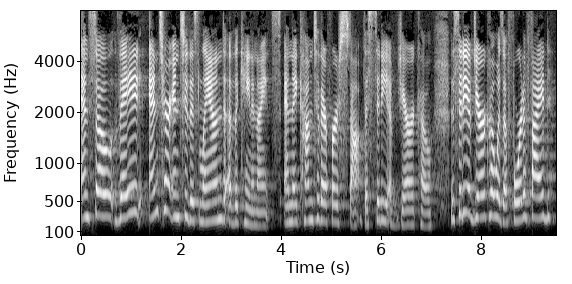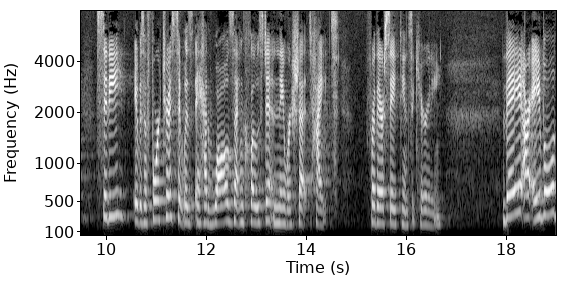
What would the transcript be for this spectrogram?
And so they enter into this land of the Canaanites and they come to their first stop, the city of Jericho. The city of Jericho was a fortified city. It was a fortress. It was it had walls that enclosed it and they were shut tight for their safety and security. They are able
